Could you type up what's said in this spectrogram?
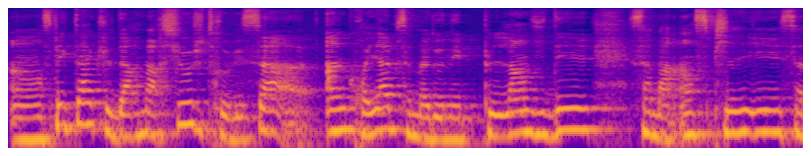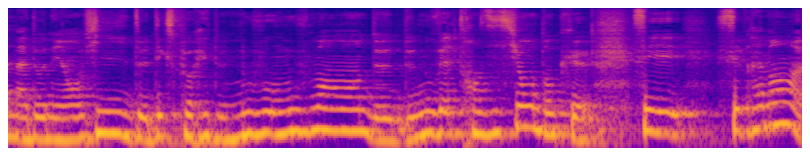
un, spectacle d'arts martiaux, j'ai trouvé ça incroyable, ça m'a donné plein d'idées, ça m'a inspiré, ça m'a donné envie d'explorer de, nouveaux mouvements, de, de nouvelles transitions, donc euh, c'est vraiment euh,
